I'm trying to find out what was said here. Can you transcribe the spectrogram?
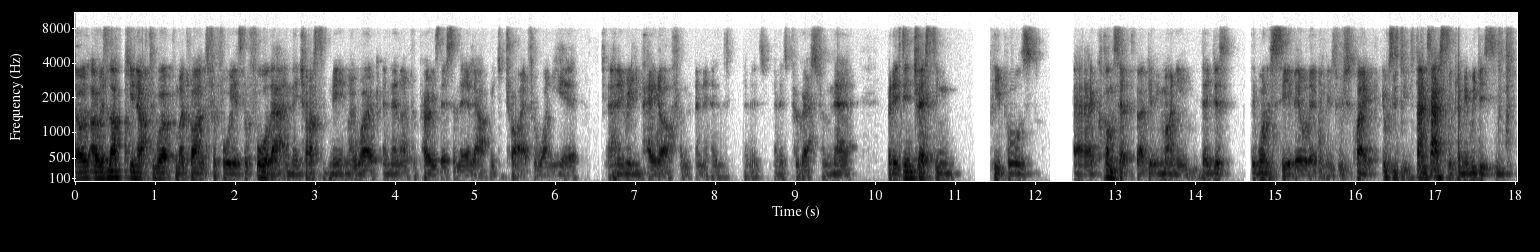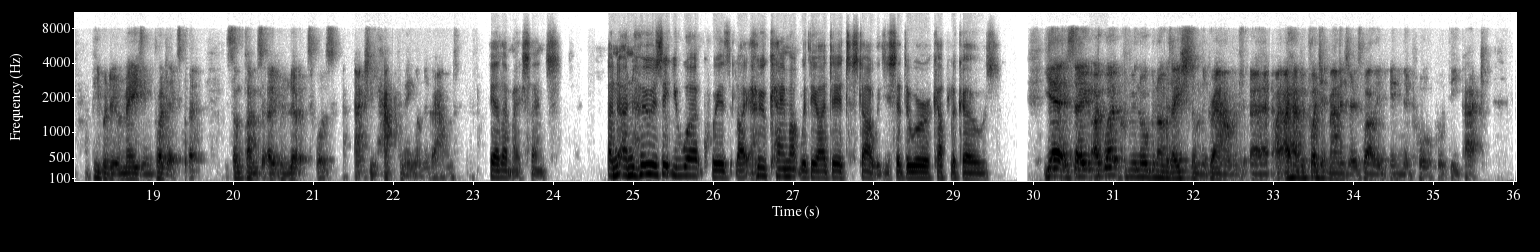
I was lucky enough to work for my clients for four years before that, and they trusted me in my work. And then I proposed this, and they allowed me to try it for one year, and it really paid off, and, and, it, has, and it's and it's progressed from there but it's interesting people's uh, concept about giving money. They just they want to see a building, which is quite it was fantastic. I mean, we did some people do amazing projects, but sometimes overlooked what's actually happening on the ground. Yeah, that makes sense. And and who is it you work with? Like, who came up with the idea to start with? You said there were a couple of girls. Yeah, so I work with an organisation on the ground. Uh, I, I, have a project manager as well in, in Nepal called Deepak,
